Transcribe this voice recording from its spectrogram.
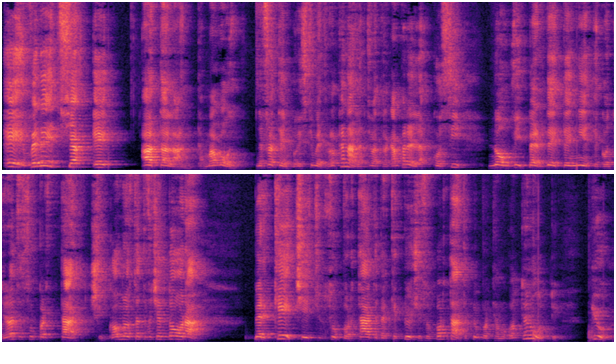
e Venezia e Atalanta. Ma voi nel frattempo iscrivetevi al canale attivate la campanella così non vi perdete niente, continuate a supportarci come lo state facendo ora, perché ci supportate, perché più ci supportate, più portiamo contenuti, più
